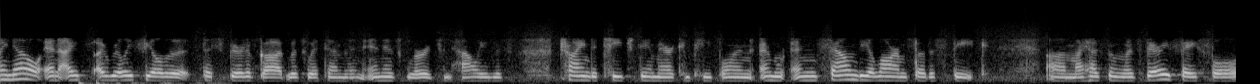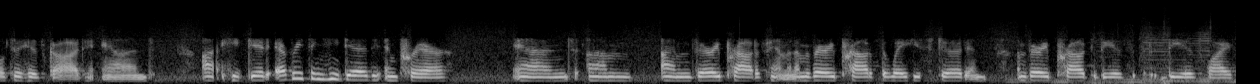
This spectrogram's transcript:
I know, and I I really feel that the Spirit of God was with him and in his words and how he was trying to teach the American people and and, and sound the alarm, so to speak. Um, my husband was very faithful to his God, and uh, he did everything he did in prayer, and um, I'm very proud of him, and I'm very proud of the way he stood, and I'm very proud to be his be his wife.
